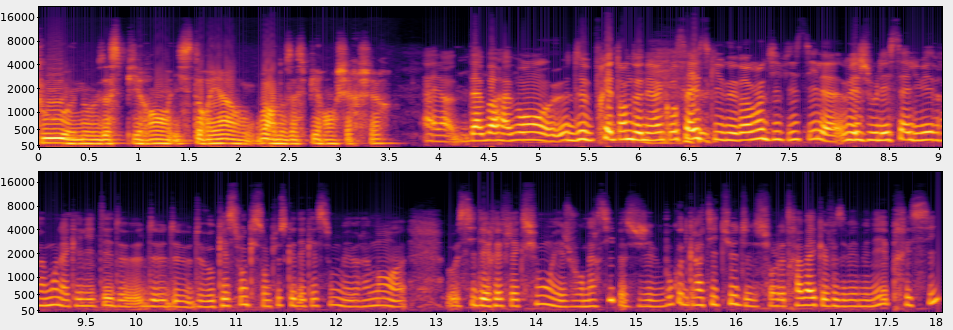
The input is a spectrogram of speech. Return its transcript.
tous nos aspirants historiens, voire nos aspirants chercheurs? Alors, d'abord, avant euh, de prétendre donner un conseil, ce qui m'est vraiment difficile, mais je voulais saluer vraiment la qualité de, de, vos questions, qui sont plus que des questions, mais vraiment euh, aussi des réflexions. Et je vous remercie parce que j'ai beaucoup de gratitude sur le travail que vous avez mené, précis.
